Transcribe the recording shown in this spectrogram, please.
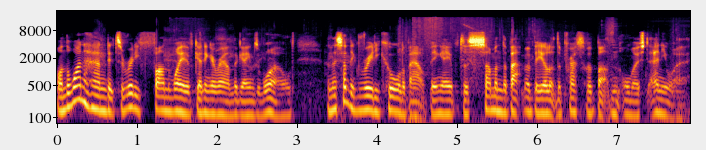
On the one hand, it's a really fun way of getting around the game's world, and there's something really cool about being able to summon the Batmobile at the press of a button almost anywhere.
